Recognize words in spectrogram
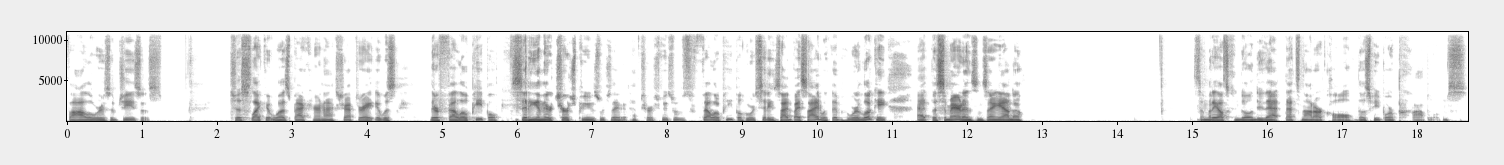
followers of Jesus just like it was back here in Acts chapter 8. It was their fellow people sitting in their church pews, which they didn't have church pews. It was fellow people who were sitting side by side with them, who were looking at the Samaritans and saying, Yeah, no, somebody else can go and do that. That's not our call. Those people are problems.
